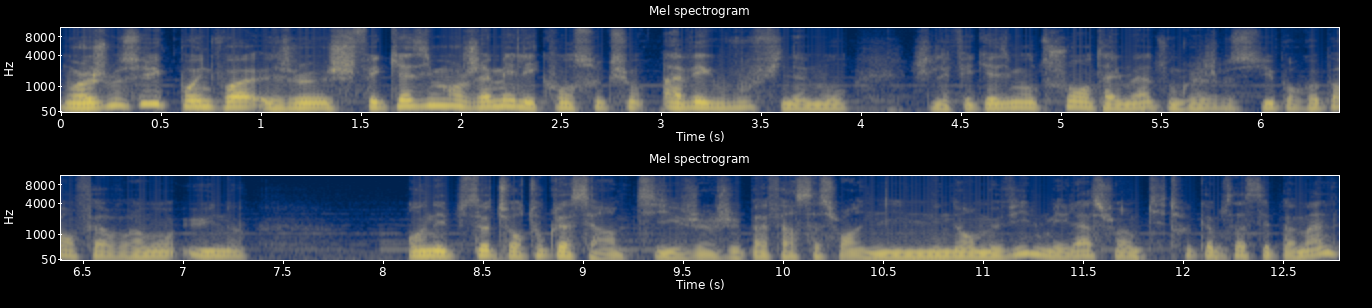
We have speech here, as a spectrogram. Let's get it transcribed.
moi, je me suis dit que pour une fois, je, je, fais quasiment jamais les constructions avec vous finalement. Je les fais quasiment toujours en timelapse. Donc là, je me suis dit pourquoi pas en faire vraiment une en épisode, surtout que là c'est un petit, je, vais pas faire ça sur une énorme ville, mais là sur un petit truc comme ça c'est pas mal.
